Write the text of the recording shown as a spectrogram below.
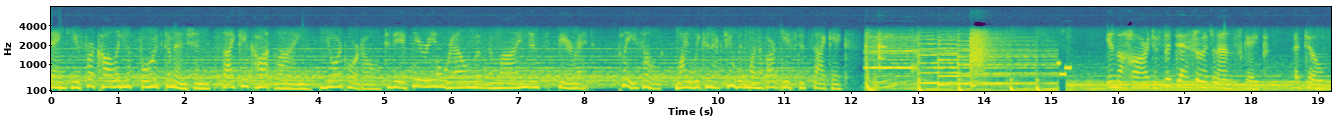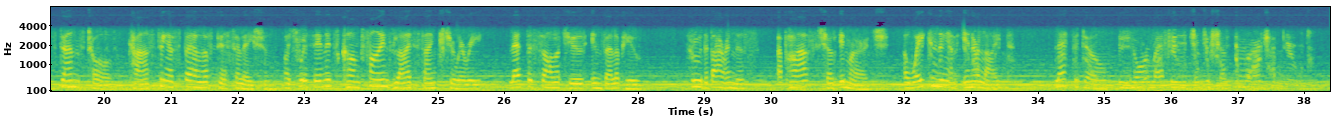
you for calling the fourth dimension psychic hotline, your portal to the ethereal realm of the mind and spirit. Please hold while we connect you with one of our gifted psychics. In the heart of the desolate landscape, a dome stands tall, casting a spell of desolation, but within its confines lies sanctuary. Let the solitude envelop you. Through the barrenness, a path shall emerge, awakening an inner light. Let the dome be your refuge and you shall emerge anew.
